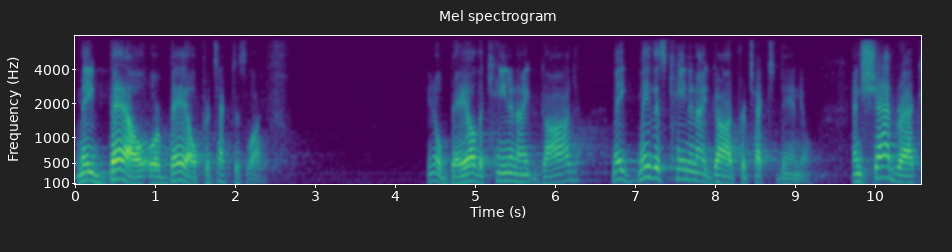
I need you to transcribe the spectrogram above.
may Baal or Baal protect his life. You know Baal, the Canaanite god? May, may this Canaanite god protect Daniel. And Shadrach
